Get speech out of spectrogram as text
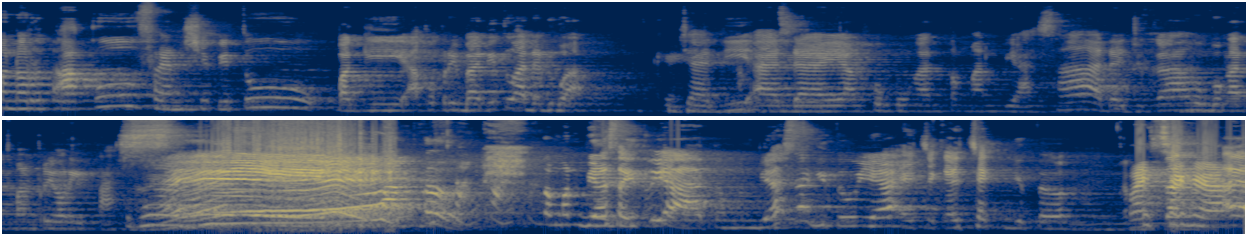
menurut aku friendship itu bagi aku pribadi tuh ada dua. Jadi ada yang hubungan teman biasa, ada juga hubungan teman prioritas. Hey, mantap. teman biasa itu ya teman biasa gitu ya, ecek-ecek gitu. Receh ya? Eh,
